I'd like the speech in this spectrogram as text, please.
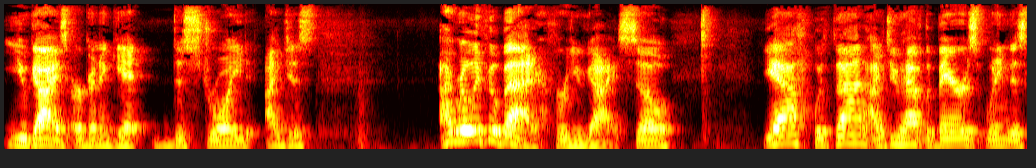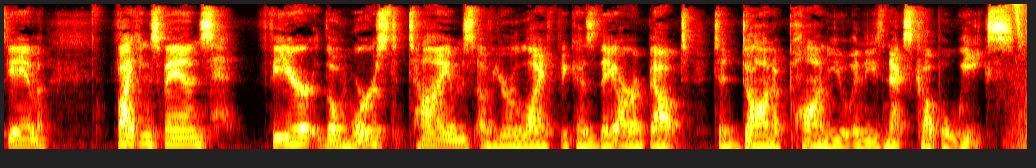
you guys are going to get destroyed. I just, I really feel bad for you guys. So, yeah, with that, I do have the Bears winning this game. Vikings fans, fear the worst times of your life because they are about to dawn upon you in these next couple weeks.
